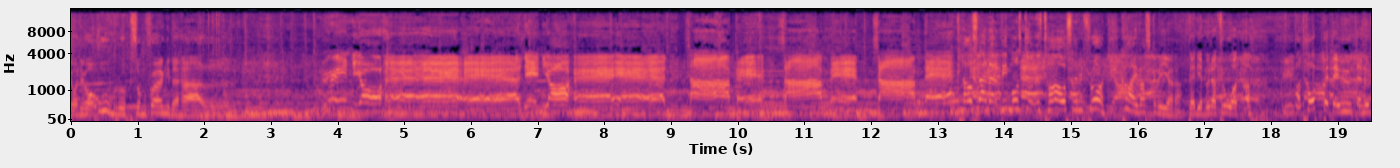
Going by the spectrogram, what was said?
ja det var Orup som sjöng det här. In your head, in your head Samme, samme, samme Klaus Werner, vi måste härifrån. Kai, vad ska vi göra? Ted, jag börjar tro att, att hoppet är ute nu.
